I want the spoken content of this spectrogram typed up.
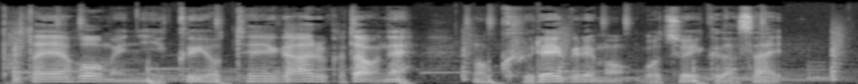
パタヤ方面に行く予定がある方はねもうくれぐれもご注意ください。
